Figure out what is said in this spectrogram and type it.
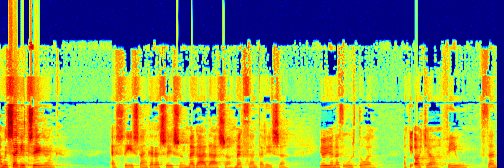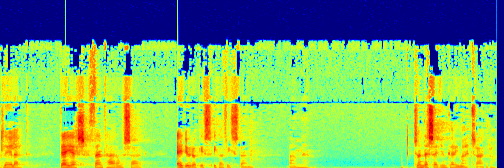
Ami segítségünk, esti istenkeresésünk megáldása, megszentelése jöjjön az Úrtól, aki Atya, Fiú, Szentlélek, teljes szent háromság, egy örök és igaz Isten. Amen. Csöndesedjünk el imádságra.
